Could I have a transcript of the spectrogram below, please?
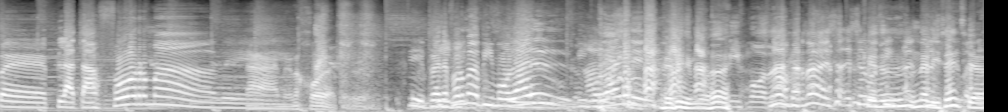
eh, plataforma de. Ah, no, no jodas. Sí, plataforma bimodal, bimodal de. No, verdad, es, es algo así. un- no es- una licencia.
